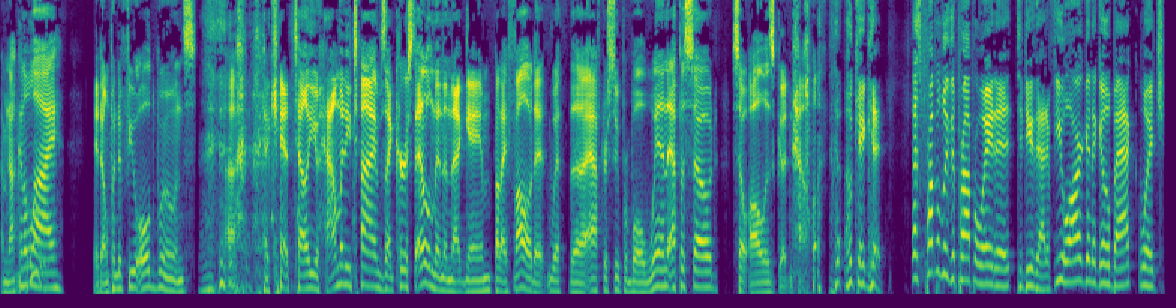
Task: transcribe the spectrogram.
I'm not going to lie, it opened a few old wounds. Uh, I can't tell you how many times I cursed Edelman in that game, but I followed it with the after Super Bowl win episode, so all is good now. okay, good. That's probably the proper way to, to do that. If you are going to go back, which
